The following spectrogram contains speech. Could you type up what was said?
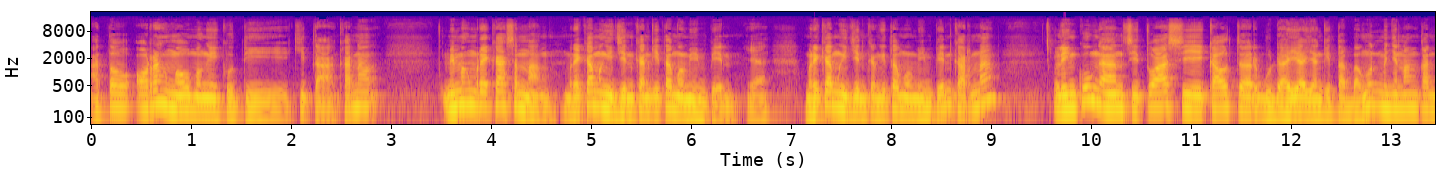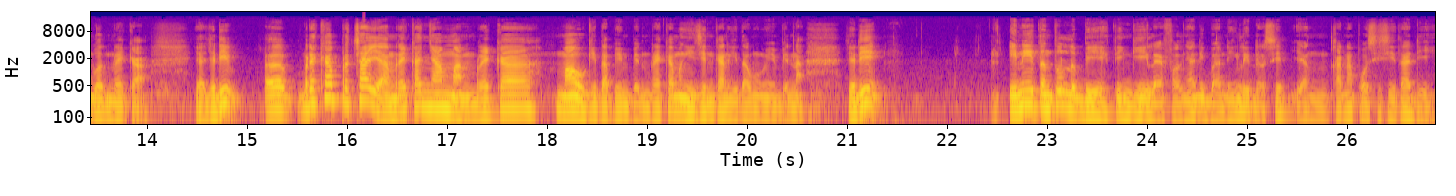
atau orang mau mengikuti kita karena memang mereka senang, mereka mengizinkan kita memimpin ya. Mereka mengizinkan kita memimpin karena lingkungan, situasi, culture, budaya yang kita bangun menyenangkan buat mereka. Ya, jadi uh, mereka percaya, mereka nyaman, mereka mau kita pimpin, mereka mengizinkan kita memimpin. Nah, jadi ini tentu lebih tinggi levelnya dibanding leadership yang karena posisi tadi,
